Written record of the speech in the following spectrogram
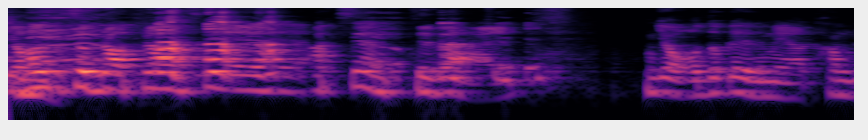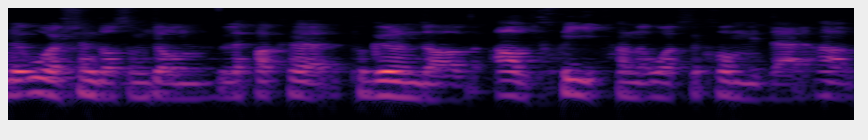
Jag har inte så bra fransk eh, accent tyvärr. Ja, och då blev det mer att han blev åkänd då som John Le Facheux på grund av allt skit han har åstadkommit där han.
